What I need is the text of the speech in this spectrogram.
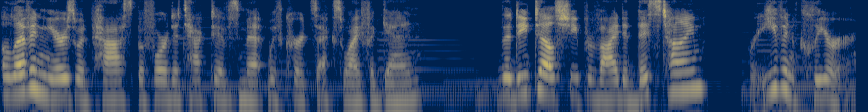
Eleven years would pass before detectives met with Kurt's ex wife again. The details she provided this time were even clearer.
